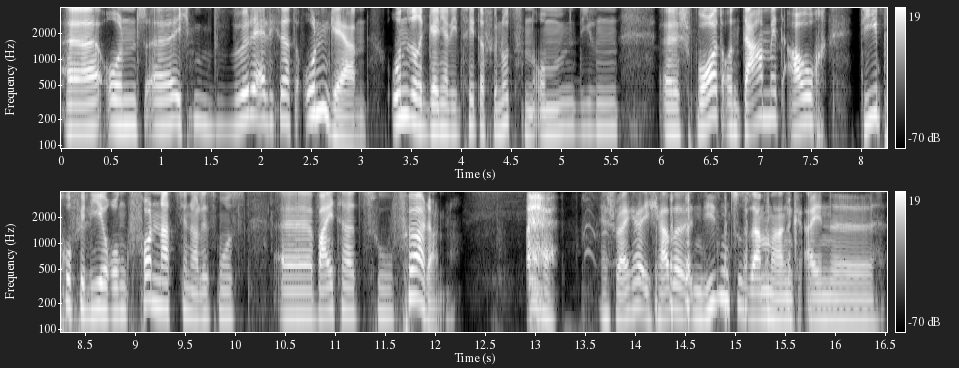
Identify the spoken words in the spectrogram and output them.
Äh, und äh, ich würde ehrlich gesagt ungern unsere Genialität dafür nutzen, um diesen äh, Sport und damit auch die Profilierung von Nationalismus äh, weiter zu fördern. Herr Schweiger, ich habe in diesem Zusammenhang eine,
